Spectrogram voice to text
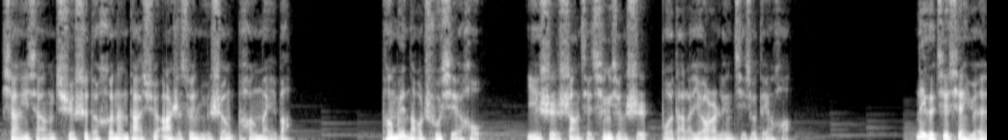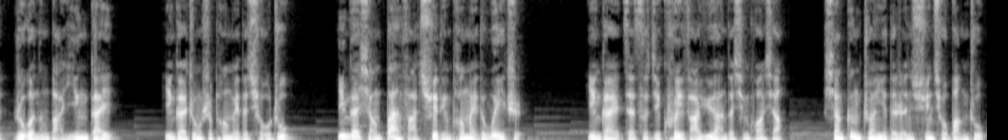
想一想去世的河南大学二十岁女生彭梅吧，彭梅脑出血后，意识尚且清醒时拨打了幺二零急救电话。那个接线员如果能把应该，应该重视彭美的求助，应该想办法确定彭美的位置，应该在自己匮乏预案的情况下，向更专业的人寻求帮助。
